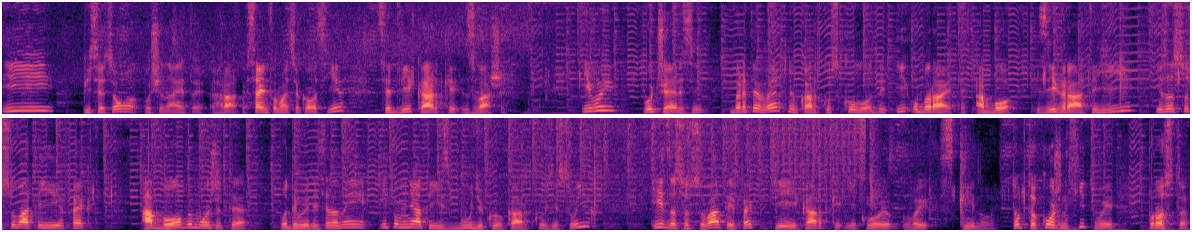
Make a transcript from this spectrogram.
і після цього починаєте грати. Вся інформація, яка у вас є, це дві картки з ваших. І ви по черзі берете верхню картку з колоди і обираєте або зіграти її і застосувати її ефект, або ви можете подивитися на неї і поміняти її з будь-якою карткою зі своїх і застосувати ефект тієї картки, якою ви скинули. Тобто кожен хід ви просто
